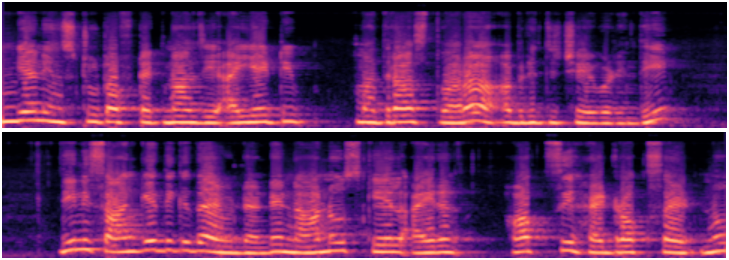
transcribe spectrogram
Indian Institute of Technology IIT Madras ద్వారా అభివృద్ధి చేయబడింది. దీని సాంకేతికత ఏమిటంటే నానో స్కేల్ ఐరన్ ఆక్సిహైడ్రాక్సైడ్ను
